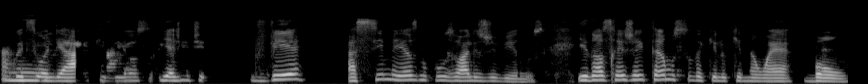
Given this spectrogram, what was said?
Amém. Com esse olhar que Deus e a gente vê a si mesmo com os olhos divinos. E nós rejeitamos tudo aquilo que não é bom,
